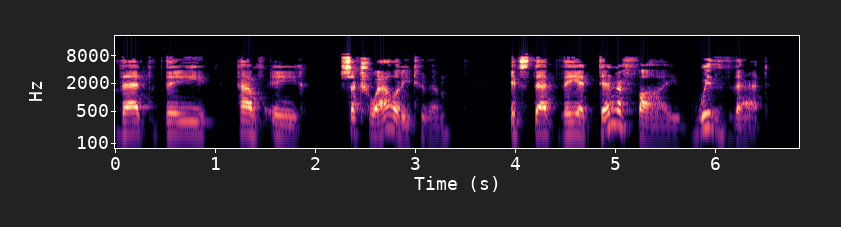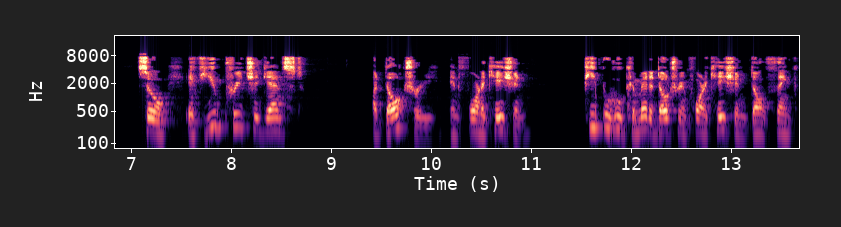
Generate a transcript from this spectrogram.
that they have a sexuality to them, it's that they identify with that. So if you preach against adultery and fornication, people who commit adultery and fornication don't think,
